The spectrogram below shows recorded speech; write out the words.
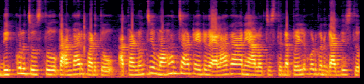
దిక్కులు చూస్తూ కంగారు పడుతూ అక్కడి నుంచి మొహం చాటేయటం ఎలాగా అని ఆలోచిస్తున్న పెళ్ళి కొడుకుని గద్దిస్తూ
